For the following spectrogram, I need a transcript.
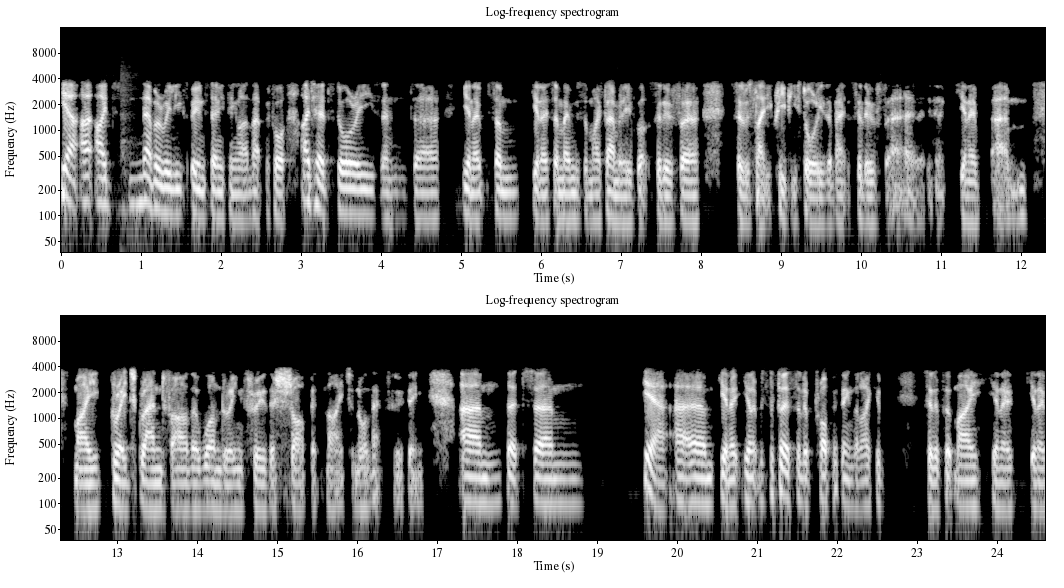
yeah, I, I'd never really experienced anything like that before. I'd heard stories, and uh, you know, some you know, some members of my family have got sort of uh, sort of slightly creepy stories about sort of uh, you know, um, my great grandfather wandering through the shop at night and all that sort of thing. Um, but um, yeah, um, you know, you know, it was the first sort of proper thing that I could sort of put my, you know, you know,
